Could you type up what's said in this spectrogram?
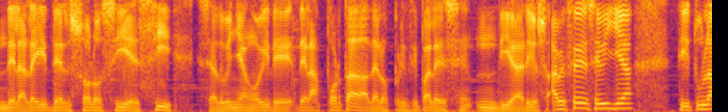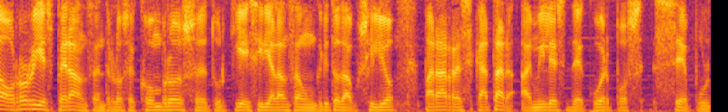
de la ley del solo sí es sí. Se adueñan hoy de, de las portadas de los principales diarios. ABC de Sevilla titula Horror y esperanza. Entre los escombros, Turquía y Siria lanzan un grito de auxilio para rescatar a miles de cuerpos sepultados.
